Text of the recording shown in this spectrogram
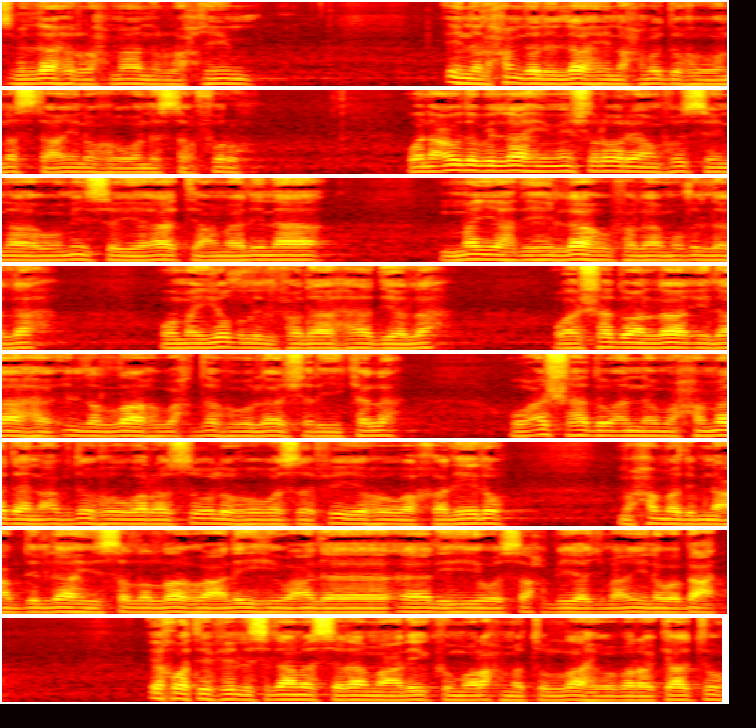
بسم الله الرحمن الرحيم إن الحمد لله نحمده ونستعينه ونستغفره ونعوذ بالله من شرور أنفسنا ومن سيئات أعمالنا من يهده الله فلا مضل له ومن يضلل فلا هادي له وأشهد أن لا إله إلا الله وحده لا شريك له وأشهد أن محمدا عبده ورسوله وصفيه وخليله محمد بن عبد الله صلى الله عليه وعلى آله وصحبه أجمعين وبعد إخوتي في الإسلام السلام عليكم ورحمة الله وبركاته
